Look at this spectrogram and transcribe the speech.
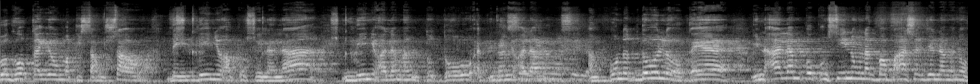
huwag ho kayo makisawsaw dahil hindi nyo ako kilala, hindi nyo alam ang totoo at hindi nyo alam ang punot dulo. Kaya inaalam ko kung sinong nagbabasa dyan ng ano,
